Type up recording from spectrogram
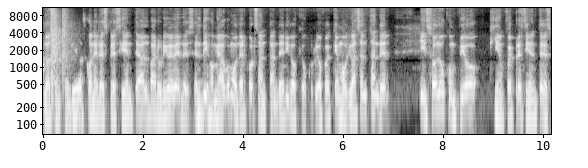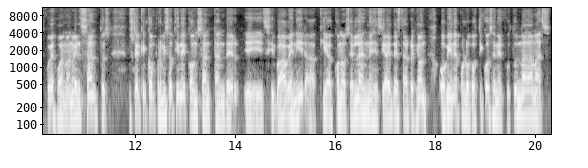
los entendidos, con el expresidente Álvaro Uribe Vélez. Él dijo, me hago moler por Santander y lo que ocurrió fue que molió a Santander y solo cumplió quien fue presidente después, Juan Manuel Santos. ¿Usted qué compromiso tiene con Santander y si va a venir aquí a conocer las necesidades de esta región o viene por los boticos en el futuro nada más?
